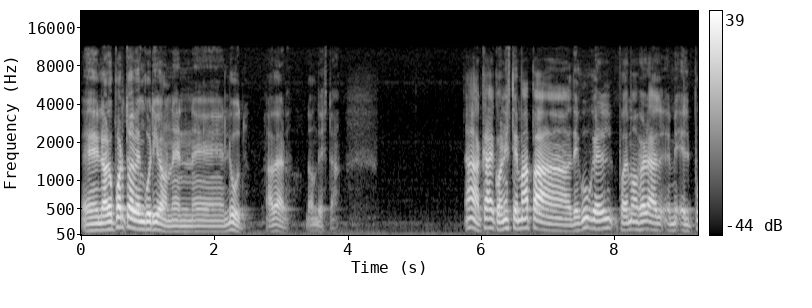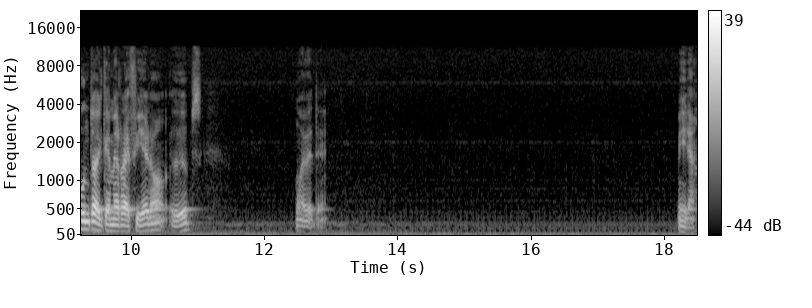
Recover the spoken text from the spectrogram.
El aeropuerto de Ben Gurion, en eh, Lud. A ver, ¿dónde está? Ah, acá con este mapa de Google podemos ver el punto al que me refiero. Ups. Muévete. Mira.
